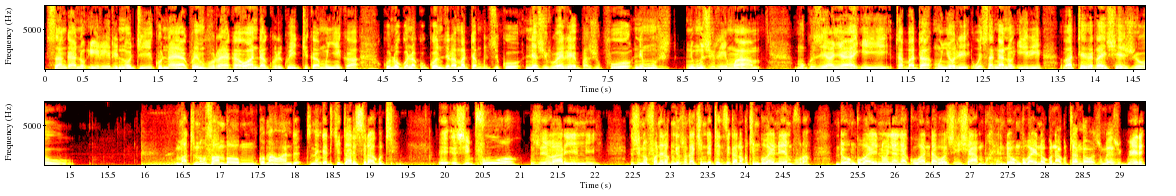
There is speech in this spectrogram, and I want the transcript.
Sangano iri rinoti kunaya kwemvura yakawanda kuri kuitika munyika kunogona kukonzera matambudziko nezvirwere pazvipfuwo nemuzvirimwa. Mukuziya nyaya iyi tabata munyori wesangano iri vateverai shezhou matinofamba mukomahwande tinenge tichitarisira kuti zvipfuwo zvevarimi zvinofanira kunge zvakachengetedzeka nokuti nguva ino yemvura ndo nguva inonyanya kuwandavo zvishambwe ndo nguva inogona kutangawo zvimwe zvigwere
